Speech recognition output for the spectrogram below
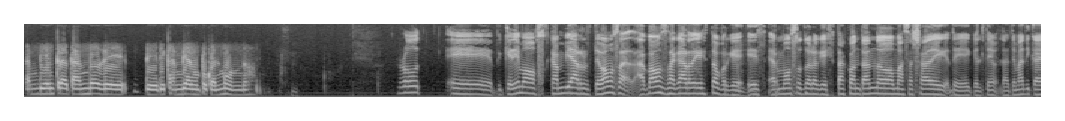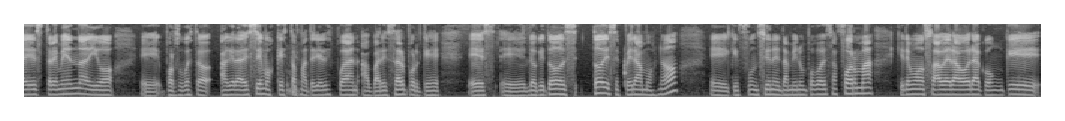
también tratando de, de, de cambiar un poco el mundo. Ruth, eh, queremos cambiar, te vamos a, vamos a sacar de esto porque es hermoso todo lo que estás contando, más allá de, que la temática es tremenda, digo, eh, por supuesto agradecemos que estos materiales puedan aparecer porque es eh, lo que todos, todos esperamos, ¿no? Eh, que funcione también un poco de esa forma. Queremos saber ahora con qué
